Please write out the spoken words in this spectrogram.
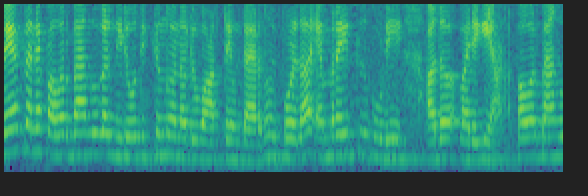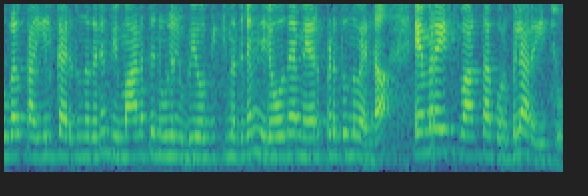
നേരത്തെ തന്നെ പവർ ബാങ്കുകൾ നിരോധിക്കുന്നു എന്നൊരു വാർത്തയുണ്ടായിരുന്നു. ഇപ്പോഴത്തെ എമിറേറ്റ്സിൽ കൂടി അത് വരികയാണ്. പവർ ബാങ്കുകൾ കയ്യിൽ കരുതുന്നതിനും വിമാനത്തിനുള്ളിൽ ഉപയോഗിക്കുന്നതിനും നിരോധനം ഏർപ്പെടുത്തുന്നുവെന്ന് എമിറേറ്റ്സ് വാർത്താക്കുറിപ്പിൽ അറിയിച്ചു.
